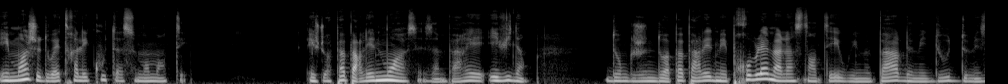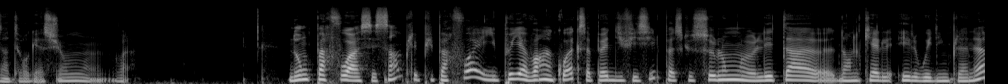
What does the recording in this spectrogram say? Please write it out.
Et moi, je dois être à l'écoute à ce moment T. Et je ne dois pas parler de moi, ça, me paraît évident. Donc je ne dois pas parler de mes problèmes à l'instant T où ils me parlent de mes doutes, de mes interrogations, euh, voilà. Donc parfois c'est simple et puis parfois il peut y avoir un couac, ça peut être difficile parce que selon euh, l'état euh, dans lequel est le wedding planner,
